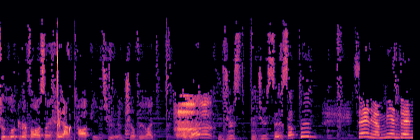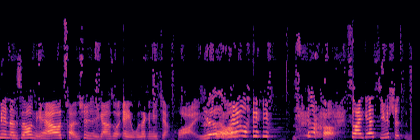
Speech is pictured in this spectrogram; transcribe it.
To look at her phone and say, hey, I'm talking to you. And she'll be like, oh, what? Did you, did you say something? 所以你们面对面的时候，你还要传讯息跟他说：“哎、我在跟你讲话。” Yeah. Really? Yeah. So I guess you should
